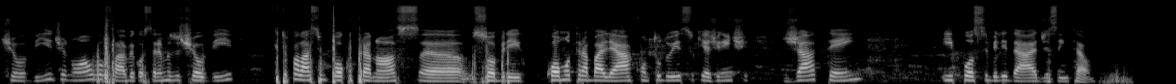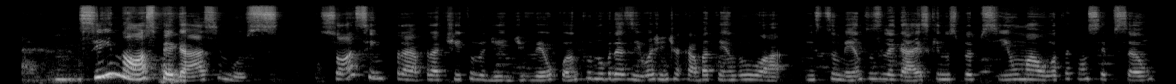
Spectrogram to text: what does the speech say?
te ouvir de novo, Fábio, gostaríamos de te ouvir, que tu falasse um pouco para nós uh, sobre como trabalhar com tudo isso que a gente já tem e possibilidades, então. Se nós pegássemos só assim para título de, de ver o quanto no Brasil a gente acaba tendo uh, instrumentos legais que nos propiciam uma outra concepção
